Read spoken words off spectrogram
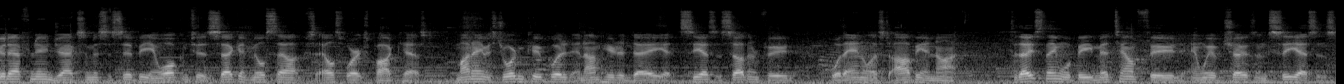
Good afternoon, Jackson, Mississippi, and welcome to the second Millsaps Elseworks podcast. My name is Jordan Coopwood, and I'm here today at CS's Southern Food with analyst Avi Anant. Today's theme will be Midtown food, and we have chosen CS's,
